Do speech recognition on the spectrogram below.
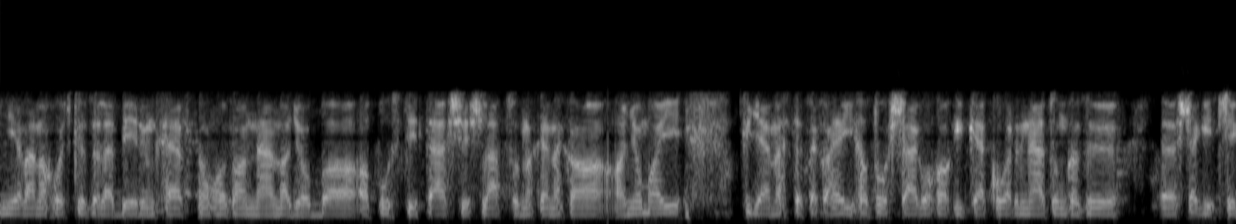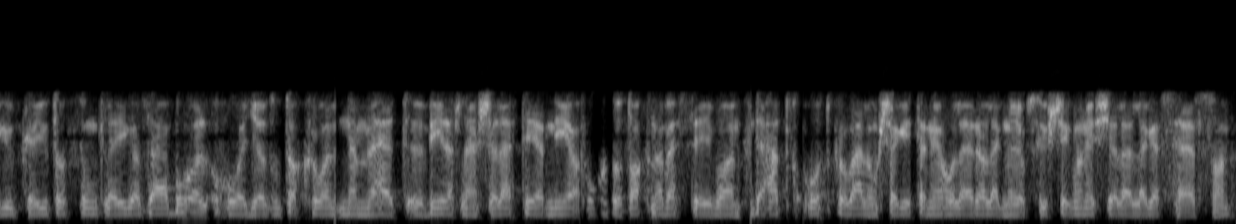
nyilván ahogy közelebb érünk Hersonhoz, annál nagyobb a, pusztítás, és látszódnak ennek a, a nyomai. Figyelmeztetek a helyi hatóságok, akikkel koordináltunk, az ő segítségükkel jutottunk le igazából, hogy az utakról nem lehet véletlen se letérni, a fokozott aknaveszély van, de hát ott próbálunk segíteni, ahol erre a legnagyobb szükség van, és jelenleg ez Herson.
